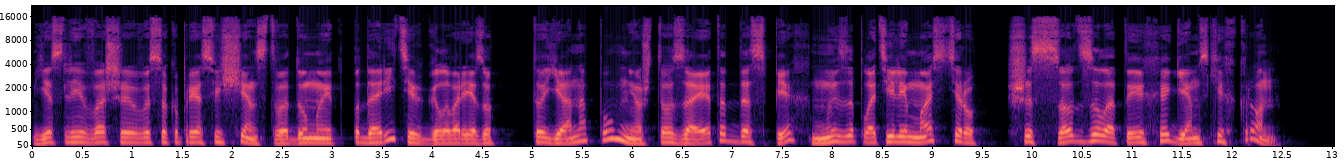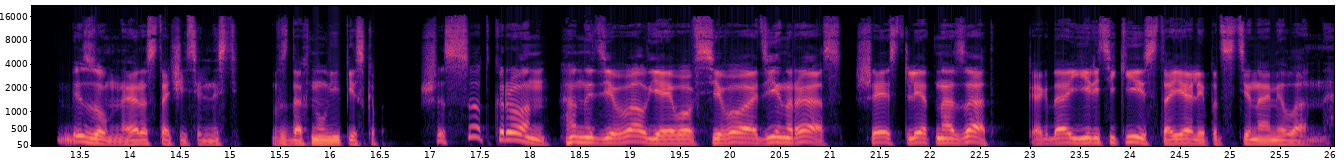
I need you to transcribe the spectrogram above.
«Если ваше высокопреосвященство думает подарить их головорезу, то я напомню, что за этот доспех мы заплатили мастеру 600 золотых эгемских крон». «Безумная расточительность», — вздохнул епископ. «Шестьсот крон, а надевал я его всего один раз, шесть лет назад, когда еретики стояли под стенами Ланна.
